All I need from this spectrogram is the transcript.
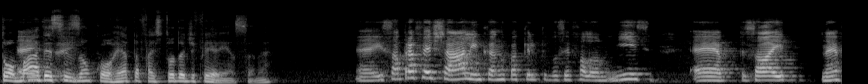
tomar é a decisão correta faz toda a diferença, né? É, e só para fechar, linkando com aquilo que você falou no início, é, o pessoal aí, né,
